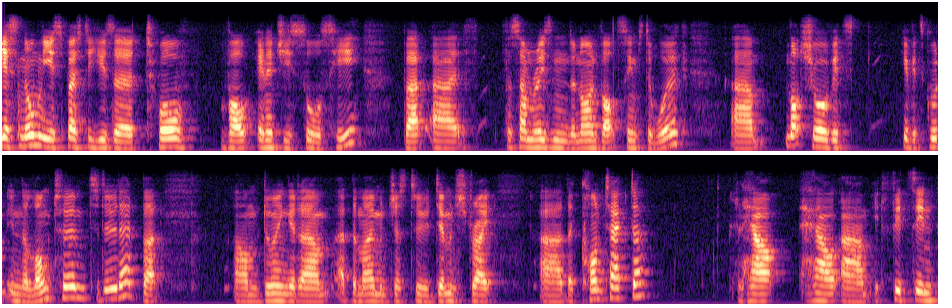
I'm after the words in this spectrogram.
yes, normally you're supposed to use a 12 volt energy source here, but uh, for some reason the 9 volt seems to work. Um, not sure if it's if it's good in the long term to do that, but I'm doing it um, at the moment just to demonstrate uh, the contactor and how how um, it fits in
